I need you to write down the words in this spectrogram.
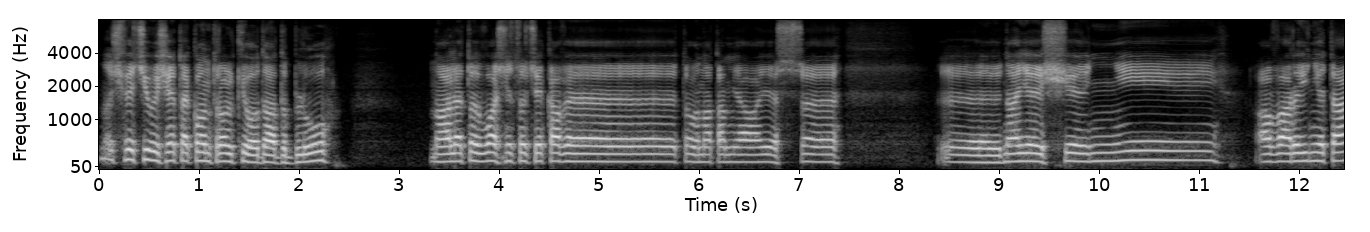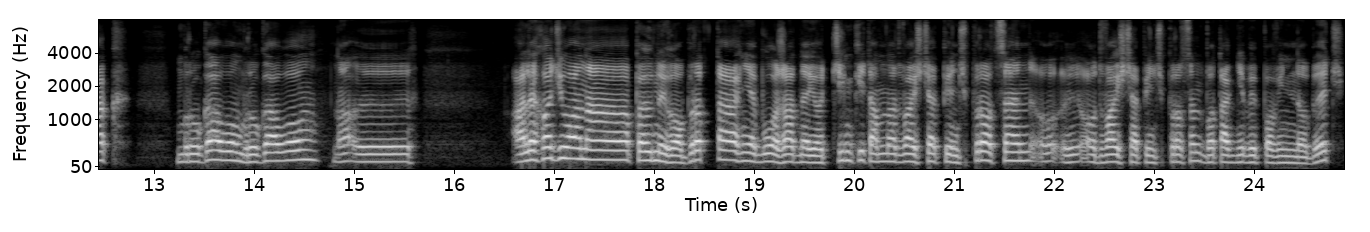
No świeciły się te kontrolki od AdBlue. No ale to właśnie co ciekawe, to ona tam miała jeszcze yy, na jesieni awaryjnie tak mrugało, mrugało, no, yy, ale chodziła na pełnych obrotach, nie było żadnej odcinki tam na 25%, o, yy, o 25%, bo tak niby powinno być.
